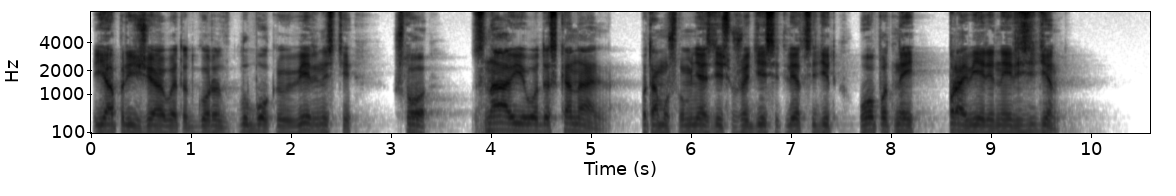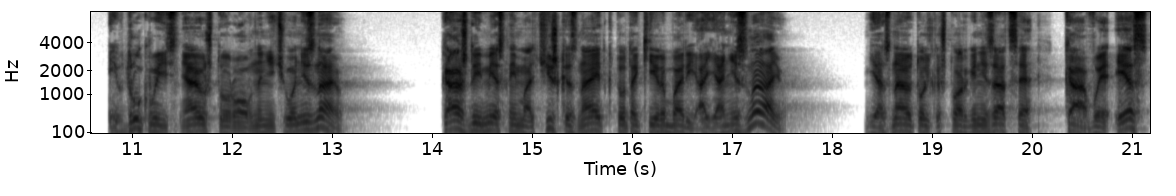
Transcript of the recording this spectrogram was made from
Я приезжаю в этот город в глубокой уверенности, что знаю его досконально, потому что у меня здесь уже 10 лет сидит опытный, проверенный резидент. И вдруг выясняю, что ровно ничего не знаю. Каждый местный мальчишка знает, кто такие рыбари, а я не знаю. Я знаю только, что организация КВС,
